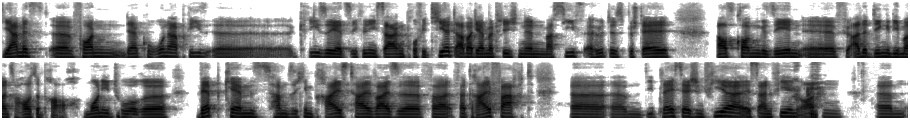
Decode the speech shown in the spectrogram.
die haben jetzt äh, von der Corona-Krise äh, jetzt, ich will nicht sagen profitiert, aber die haben natürlich ein massiv erhöhtes Bestellaufkommen gesehen äh, für alle Dinge, die man zu Hause braucht. Monitore, Webcams haben sich im Preis teilweise ver verdreifacht Äh, ähm, die PlayStation 4 ist an vielen Orten ähm,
